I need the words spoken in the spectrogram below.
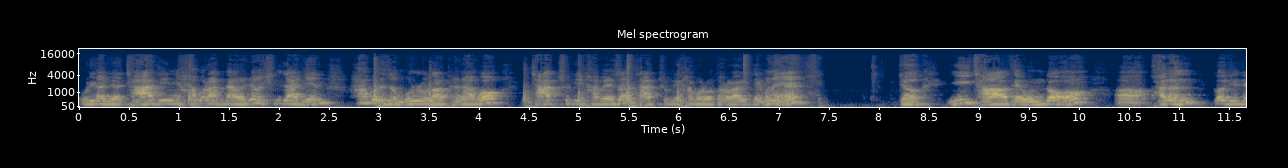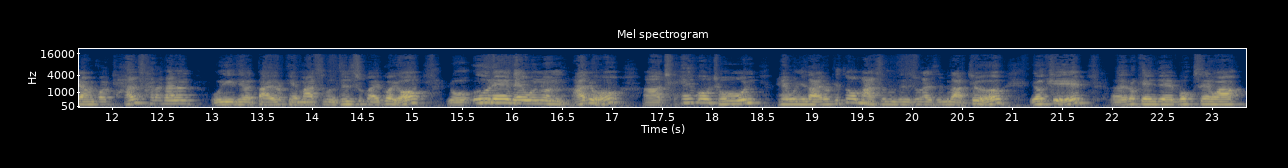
우리가 이제 자진 합을 한다 그러죠. 신자진 합을 해서 물로 다 변하고 자축이 합에서 자축이 합으로 돌아가기 때문에 저 이 자대운도 어, 관은 꺼지지 않고 잘 살아가는 운이 되었다 이렇게 말씀을 드릴 수가 있고요. 요 을의 대운은 아주 아, 최고 좋은 해운이다 이렇게 또 말씀을 드릴 수가 있습니다. 즉 역시 어, 이렇게 이제 목생화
